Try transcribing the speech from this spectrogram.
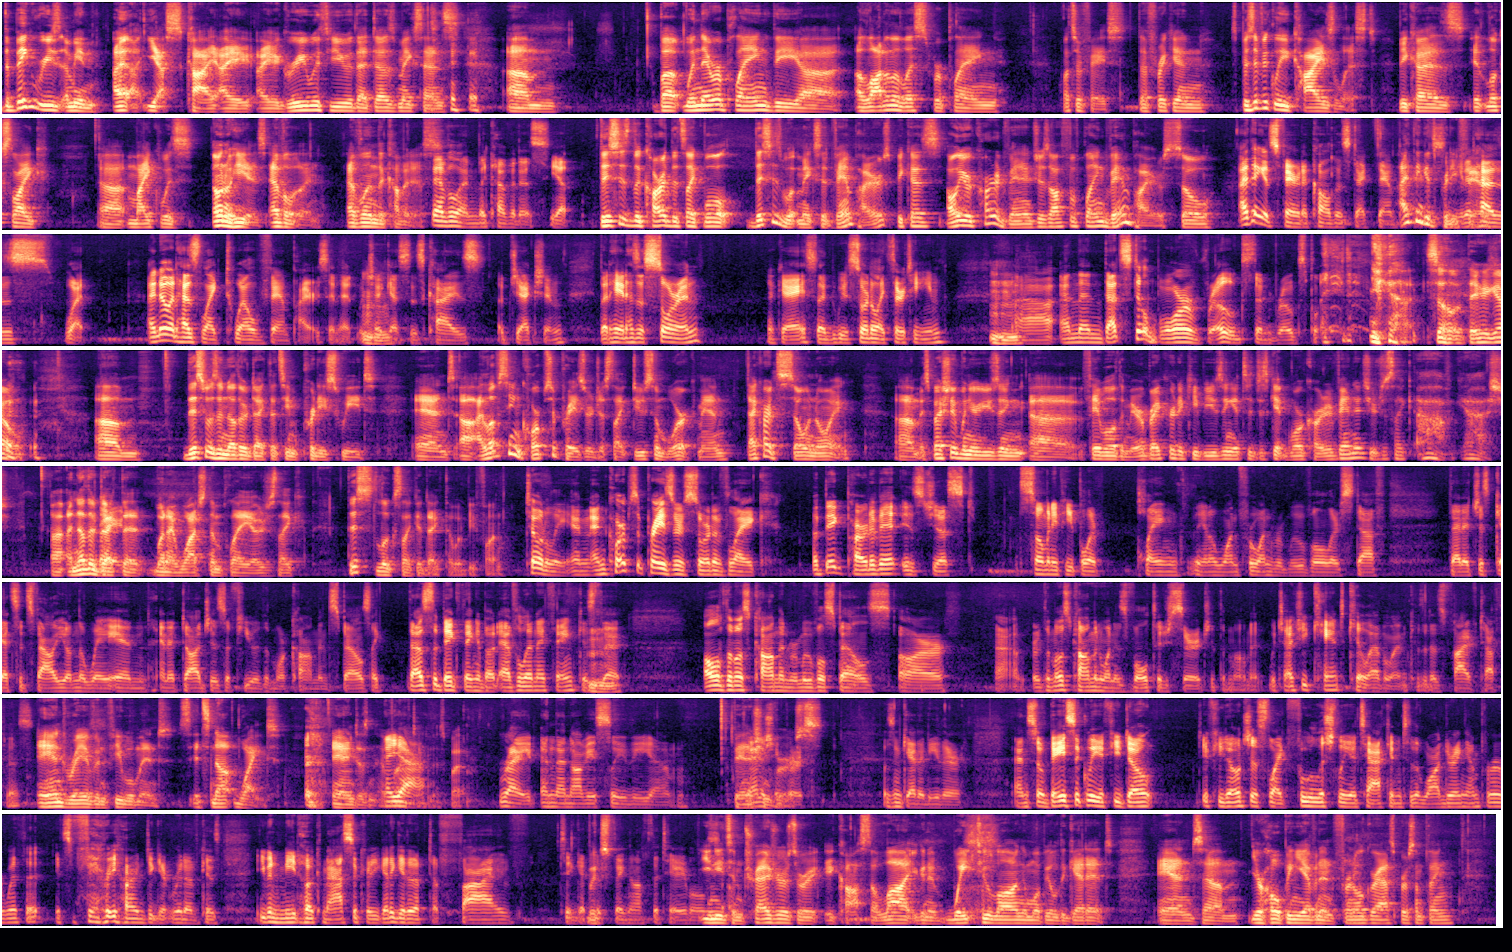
the big reason i mean i yes kai i i agree with you. That does make sense. Um but when they were playing the uh a lot of the lists were playing what's her face? The freaking specifically kai's list because it looks like uh mike was oh no he is. Evelyn. Evelyn the covetous. Evelyn, the covetous. Yep. this is the card that's like well this is what makes it vampires because all your card advantage is off of playing vampires. So I think it's fair to call this deck vampire. I think it's pretty It fair. It has what? I know it has like twelve vampires in it, which Mm-hmm. I guess is Kai's objection. But hey, it has a Sorin. Okay, so we sort of like 13 Mm-hmm. Uh, and then that's still more rogues than rogues played. Yeah, so there you go. um, this was another deck that seemed pretty sweet, and uh, I love seeing Corpse Appraiser just like do some work, man. That card's so annoying, um, especially when you're using uh, Fable of the Mirror Breaker to keep using it to just get more card advantage. You're just like, oh gosh. Uh, another deck Right. that when I watched them play, I was just like, this looks like a deck that would be fun. Totally. And and Corpse Appraiser is sort of like a big part of it is just so many people are playing, you know, one for one removal or stuff that it just gets its value on the way in and it dodges a few of the more common spells. Like that's the big thing about Evelyn, I think, is that all of the most common removal spells are um, or the most common one is Voltage Surge at the moment, which actually can't kill Evelyn because it has five toughness. And Ray of Enfeeblement. It's not white and doesn't have Yeah. black toughness, but Right, and then obviously the um, Vanishing, Vanishing Verse. Verse doesn't get it either. And so basically, if you don't if you don't just like foolishly attack into the Wandering Emperor with it, it's very hard to get rid of because even Meat Hook Massacre, you got to get it up to five to get this Which thing off the table. you need some treasures or it, costs a lot you're going to wait too long and won't be able to get it and um, you're hoping you have an infernal grasp or something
